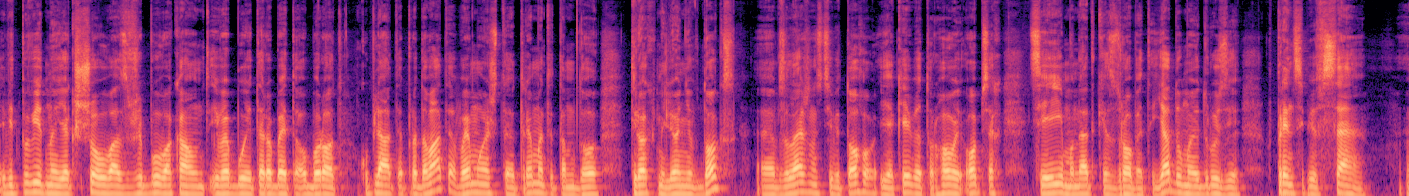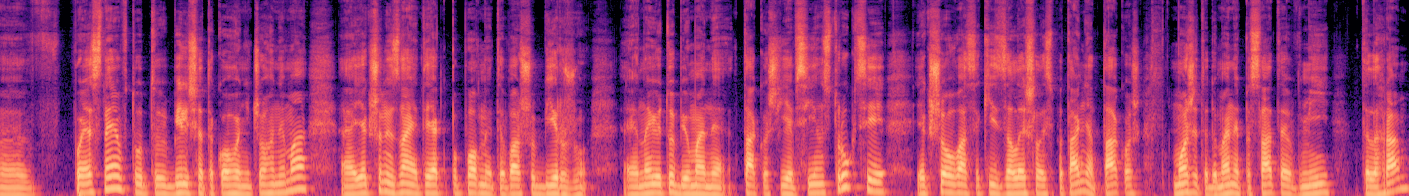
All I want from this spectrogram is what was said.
відповідно, якщо у вас вже був аккаунт і ви будете робити оборот, купляти, продавати, ви можете отримати там до 3 мільйонів докс. е, В залежності від того, який ви торговий обсяг цієї монетки зробите. Я думаю, друзі, в принципі, все е, пояснив. Тут більше такого нічого нема. Е, Якщо не знаєте, як поповнити вашу біржу, е, на Ютубі у мене також є всі інструкції. Якщо у вас якісь залишились питання, також можете до мене писати в мій телеграм.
